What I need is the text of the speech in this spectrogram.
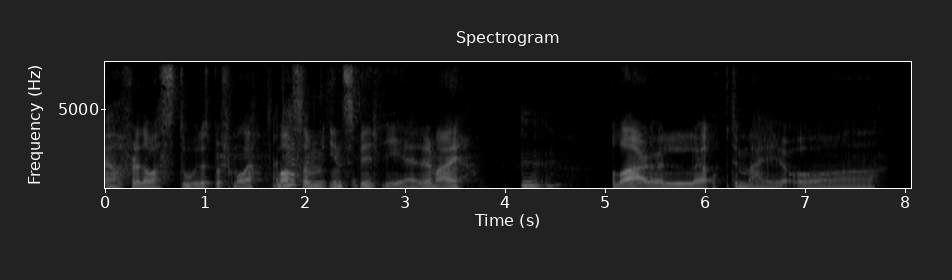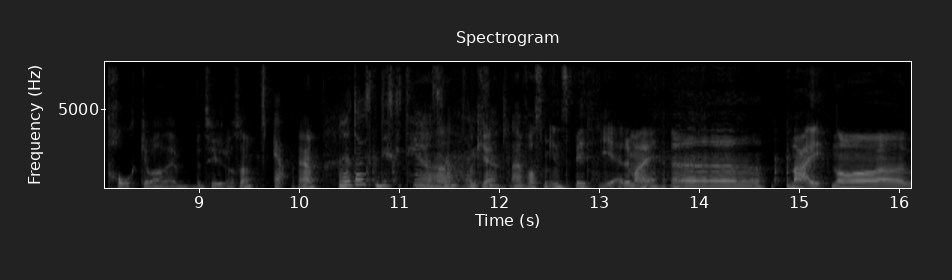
ja, fordi det var store spørsmål, ja. Ja, Hva det er som inspirerer meg. Og da er det vel opp til meg å tolke hva det betyr også? Ja. ja. Men det er da vi skal diskutere Ja, oss frem til. Okay. Nei, hva som inspirerer meg? Eh, nei, nå eh,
